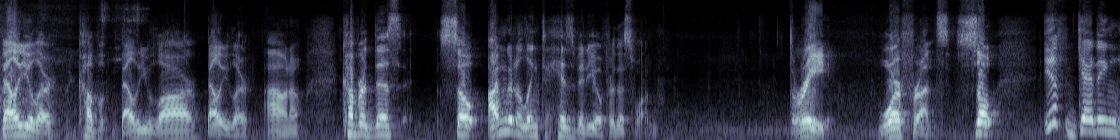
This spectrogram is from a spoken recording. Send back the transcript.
Bellular, Bellular, Bellular, I don't know, covered this, so I'm going to link to his video for this one. 3. Warfronts. So, if getting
